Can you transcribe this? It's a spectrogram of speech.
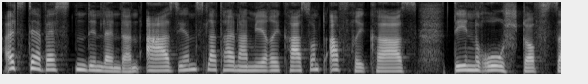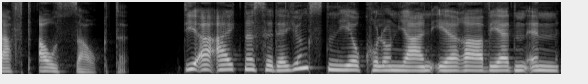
als der Westen den Ländern Asiens, Lateinamerikas und Afrikas den Rohstoffsaft aussaugte. Die Ereignisse der jüngsten neokolonialen Ära werden in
